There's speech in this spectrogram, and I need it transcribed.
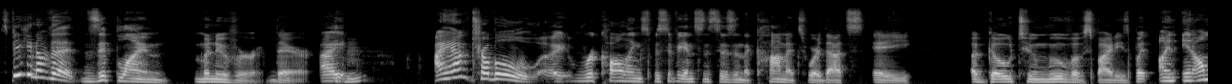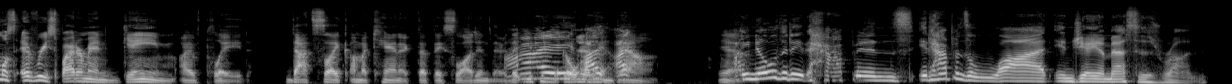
speaking of that zip line maneuver there i Mm-hmm. I have trouble uh, recalling specific instances in the comics where that's a a go-to move of Spidey's, but in, in almost every Spider-Man game I've played, that's like a mechanic that they slot in there that you can go up I- and I- down. yeah. I know that it happens. It happens a lot in JMS's run.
